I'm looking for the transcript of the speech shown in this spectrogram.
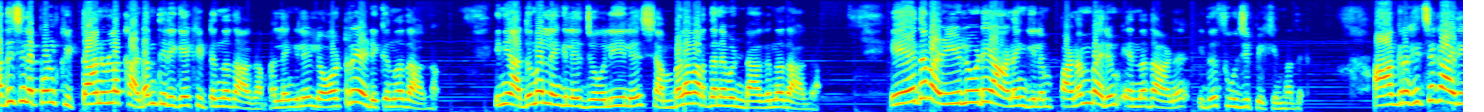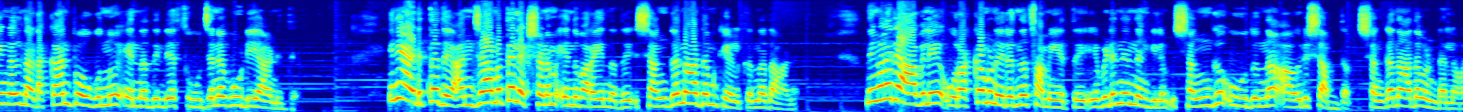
അത് ചിലപ്പോൾ കിട്ടാനുള്ള കടം തിരികെ കിട്ടുന്നതാകാം അല്ലെങ്കിൽ ലോട്ടറി അടിക്കുന്നതാകാം. ഇനി അതുമല്ലെങ്കിൽ ജോലിയിൽ ശമ്പള വർധനവ് ഉണ്ടാകുന്നതാകാം ഏത് വഴിയിലൂടെ ആണെങ്കിലും പണം വരും എന്നതാണ് ഇത് സൂചിപ്പിക്കുന്നത്. ആഗ്രഹിച്ച കാര്യങ്ങൾ നടക്കാൻ പോകുന്നു എന്നതിന്റെ സൂചന കൂടിയാണിത്. ഇനി അടുത്തത് അഞ്ചാമത്തെ ലക്ഷണം എന്ന് പറയുന്നത് ശംഖനാദം കേൾക്കുന്നതാണ്. നിങ്ങൾ രാവിലെ ഉറക്കമുണരുന്ന സമയത്ത് എവിടെ നിന്നെങ്കിലും ശംഖ് ഊതുന്ന ആ ഒരു ശബ്ദം ശംഖനാദം ഉണ്ടല്ലോ.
